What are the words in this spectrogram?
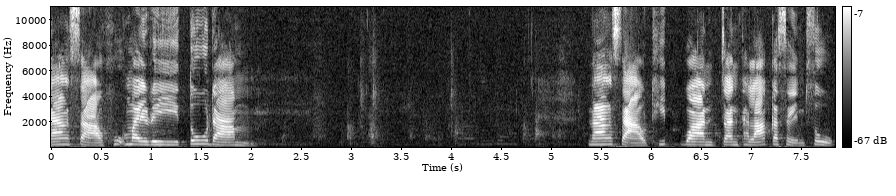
นางสาวคุไมรีตู้ดำ นางสาวทิพวันจันทละเกษมสุข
